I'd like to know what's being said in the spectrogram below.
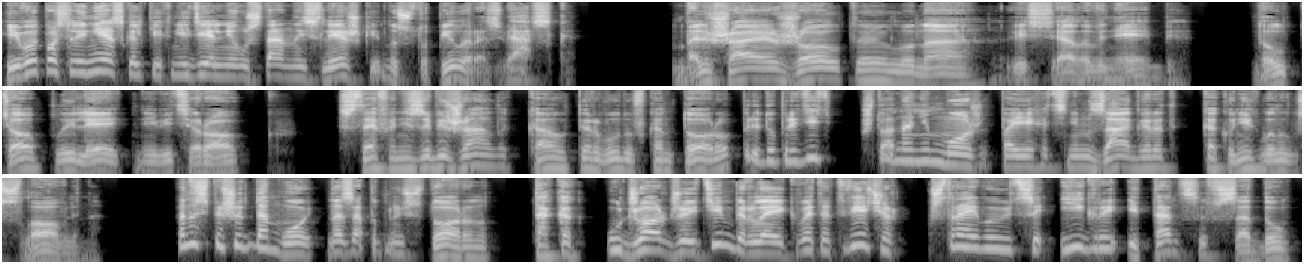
И вот после нескольких недель неустанной слежки наступила развязка. Большая желтая луна висела в небе, дул теплый летний ветерок. Стефани забежала к Каупервуду в контору предупредить, что она не может поехать с ним за город, как у них было условлено. Она спешит домой, на западную сторону, так как у Джорджа и Тимберлейк в этот вечер устраиваются игры и танцы в саду.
